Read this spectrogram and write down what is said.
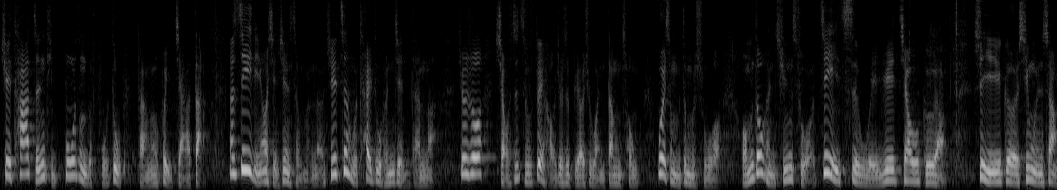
所以它整体波动的幅度反而会加大。那这一点要显现什么呢？其实政府态度很简单嘛。就是说，小资族最好就是不要去玩当冲。为什么这么说？我们都很清楚，这一次违约交割啊，是一个新闻上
